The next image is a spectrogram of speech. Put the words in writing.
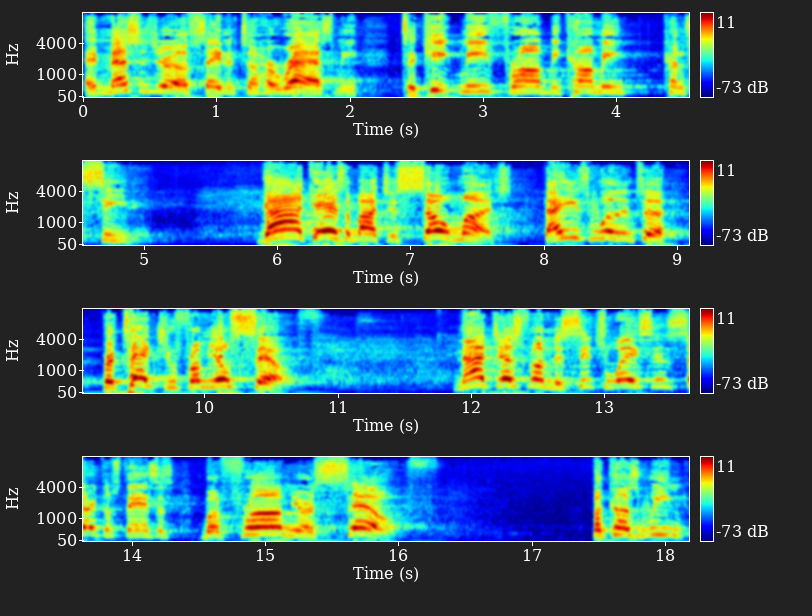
a messenger of Satan to harass me, to keep me from becoming conceited. God cares about you so much that He's willing to protect you from yourself. Not just from the situations, circumstances, but from yourself. Because we,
